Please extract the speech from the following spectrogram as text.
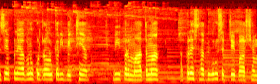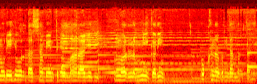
ਅਸੀਂ ਆਪਣੇ ਆਪ ਨੂੰ ਕੰਟਰੋਲ ਕਰੀ ਬੈਠੇ ਆ ਵੀ ਪਰਮਾਤਮਾ ਆਪਣੇ ਸਤਿਗੁਰੂ ਸੱਚੇ ਪਾਤਸ਼ਾਹ ਮੁਰੇ ਹੋਰ ਅਰਦਾਸਾਂ ਬੇਨਤੀਆਂ ਮਹਾਰਾਜ ਦੀ ਉਮਰ ਲੰਮੀ ਕਰੀ। ਭੁੱਖ ਨਾ ਬੰਦਾ ਮਰਦਾ ਨਹੀਂ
